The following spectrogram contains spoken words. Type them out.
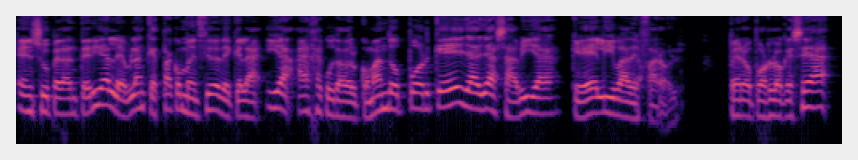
en su pedantería, LeBlanc está convencido de que la IA ha ejecutado el comando porque ella ya sabía que él iba de farol. Pero por lo que sea,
